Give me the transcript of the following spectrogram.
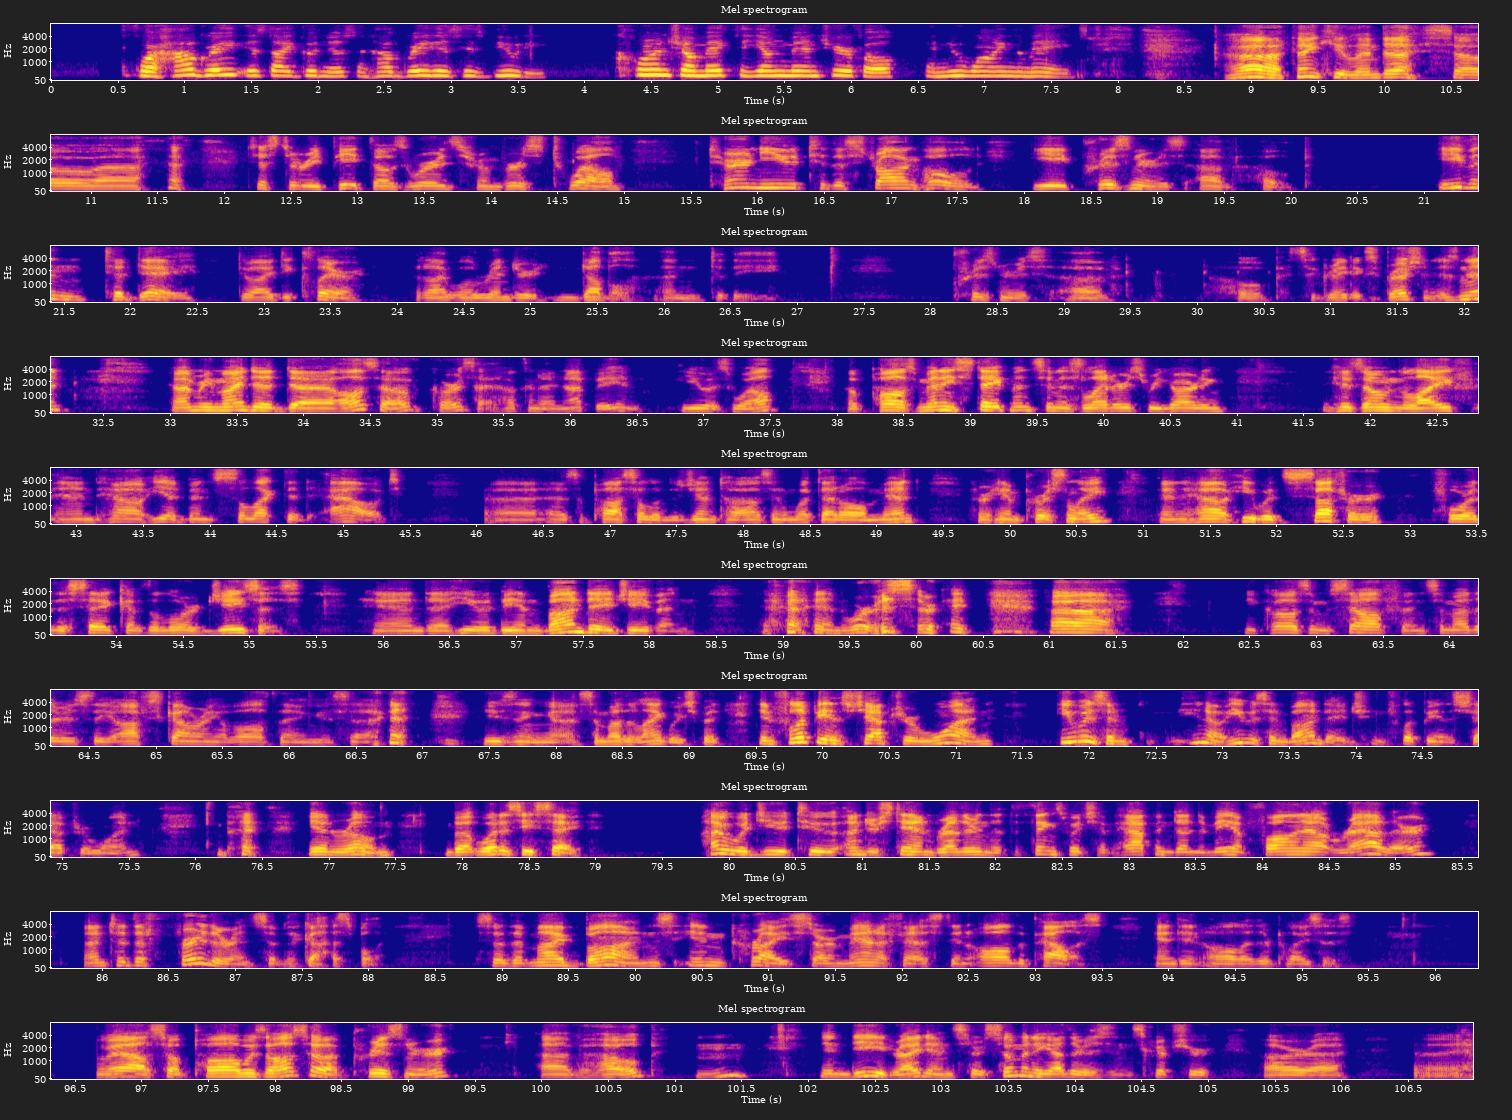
For how great is thy goodness, and how great is his beauty! Corn shall make the young men cheerful, and new wine the maids. Ah, thank you, Linda. So, uh, just to repeat those words from verse 12 Turn you to the stronghold, ye prisoners of hope. Even today do I declare that I will render double unto thee. Prisoners of hope. It's a great expression, isn't it? I'm reminded uh, also, of course, how can I not be, and you as well, of Paul's many statements in his letters regarding his own life and how he had been selected out uh, as apostle of the Gentiles and what that all meant for him personally, and how he would suffer for the sake of the Lord Jesus. And uh, he would be in bondage even, and worse, right? Uh, he calls himself and some others the offscouring of all things, uh, using uh, some other language. But in Philippians chapter 1, he was in, you know, he was in bondage in Philippians chapter 1 in Rome. But what does he say? I would you to understand, brethren, that the things which have happened unto me have fallen out rather unto the furtherance of the gospel, so that my bonds in Christ are manifest in all the palace and in all other places. Well, so Paul was also a prisoner of hope. Hmm? Indeed, right? And so, so many others in Scripture are uh,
